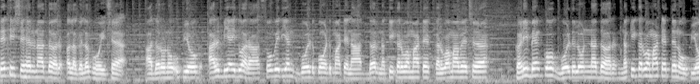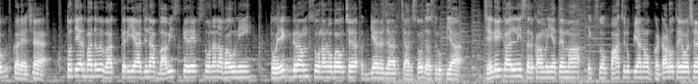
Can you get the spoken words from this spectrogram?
તેથી શહેરના દર અલગ અલગ હોય છે. આ દરોનો ઉપયોગ આરબીઆઈ દ્વારા સોવેરિયન ગોલ્ડ બોન્ડ માટેના દર નક્કી કરવા માટે કરવામાં આવે છે. ઘણી બેંકો ગોલ્ડ લોનના દર નક્કી કરવા માટે તેનો ઉપયોગ કરે છે. તો ત્યારબાદ હવે વાત કરીએ આજના બાવીસ કેરેટ સોનાના ભાવની. તો એક ગ્રામ સોનાનો ભાવ છે અગિયાર હજાર ચારસો દસ રૂપિયા. જે ગઈકાલની સરખામણીએ તેમાં એકસો પાંચ રૂપિયાનો ઘટાડો થયો છે.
